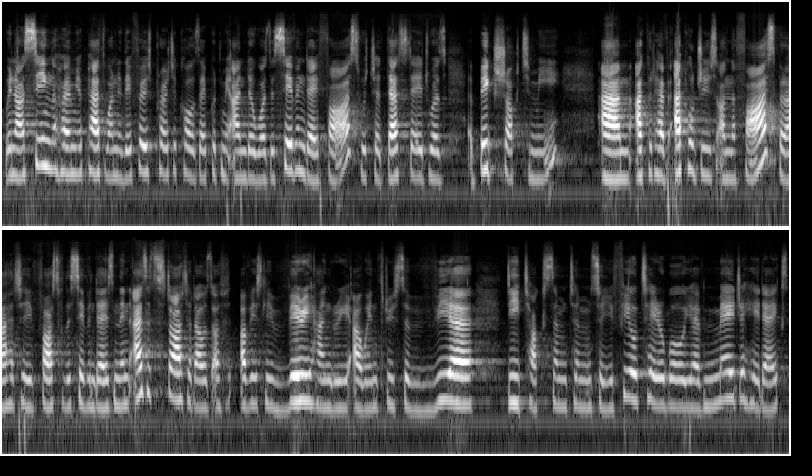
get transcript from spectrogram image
when I was seeing the homeopath, one of their first protocols they put me under was a seven day fast, which at that stage was a big shock to me. Um, I could have apple juice on the fast, but I had to fast for the seven days. And then as it started, I was obviously very hungry. I went through severe detox symptoms, so you feel terrible, you have major headaches.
